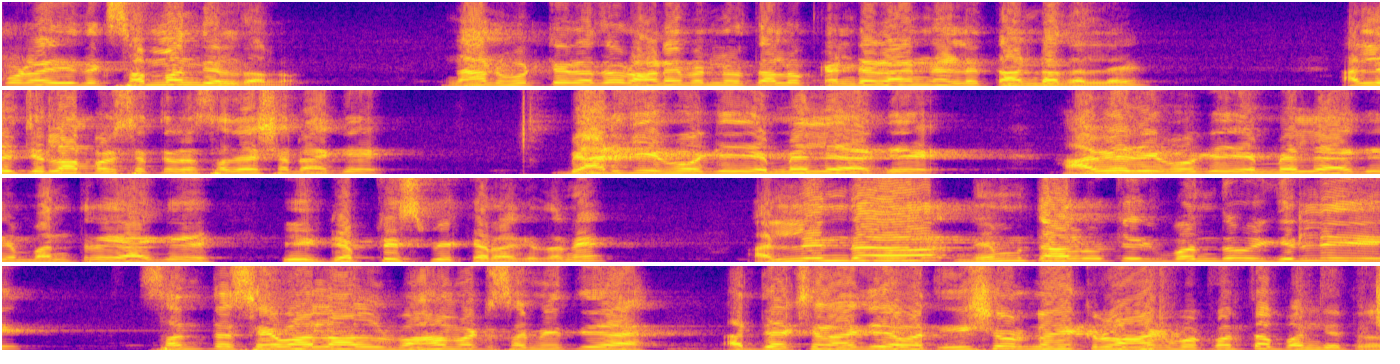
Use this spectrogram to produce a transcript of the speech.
ಕೂಡ ಇದಕ್ಕೆ ಸಂಬಂಧ ಇಲ್ದನು. ನಾನು ಹುಟ್ಟಿರೋದು ರಾಣೆಬೆನ್ನೂರು ತಾಲೂಕು ಕಂಡರಾಯನಹಳ್ಳಿ ತಾಂಡದಲ್ಲಿ. ಅಲ್ಲಿ ಜಿಲ್ಲಾ ಪರಿಷತ್ತಿನ ಸದಸ್ಯನಾಗಿ ಬ್ಯಾಡಗಿಗೆ ಹೋಗಿ ಎಂ ಎಲ್ ಎ ಆಗಿ ಹಾವೇರಿಗೆ ಹೋಗಿ ಎಂ ಎಲ್ ಎ ಆಗಿ ಮಂತ್ರಿಯಾಗಿ ಈಗ ಡೆಪ್ಟಿ ಸ್ಪೀಕರ್ ಆಗಿದ್ದಾನೆ. ಅಲ್ಲಿಂದ ನಿಮ್ಮ ತಾಲೂಕಿಗೆ ಬಂದು ಇಲ್ಲಿ ಸಂತ ಸೇವಾಲಾಲ್ ಮಹಾಮಠ ಸಮಿತಿಯ ಅಧ್ಯಕ್ಷರಾಗಿ ಅವತ್ತು ಈಶ್ವರ ನಾಯಕರು ಆಗಬೇಕು ಅಂತ ಬಂದಿದ್ರು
